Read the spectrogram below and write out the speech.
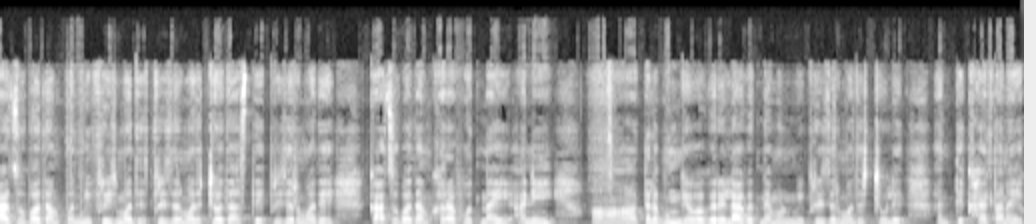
काजू बदाम पण मी फ्रीजमध्ये फ्रीजरमध्ये ठेवत असते. फ्रीजरमध्ये काजू बदाम खराब होत नाही आणि त्याला भुंगे वगैरे लागत नाही म्हणून मी फ्रीजरमध्येच ठेवलेत. आणि ते खातानाही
